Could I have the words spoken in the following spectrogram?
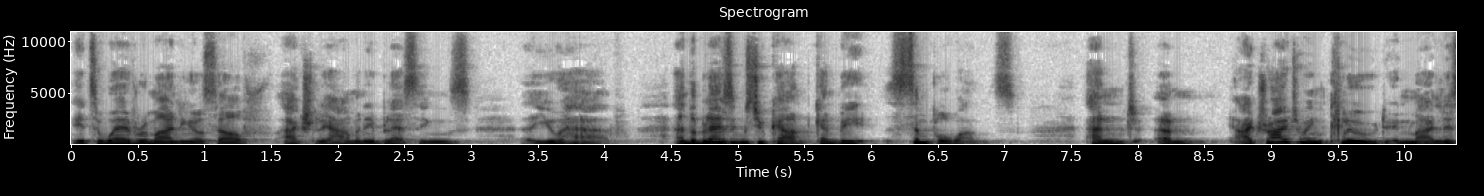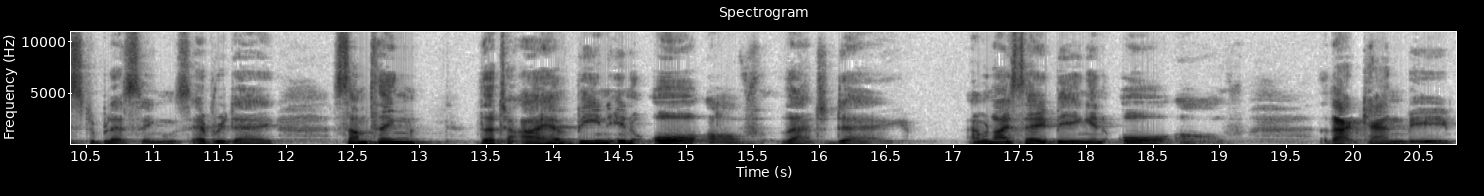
it's a way of reminding yourself actually how many blessings uh, you have. And the blessings you count can be simple ones. And um, I try to include in my list of blessings every day something that I have been in awe of that day. And when I say being in awe of, that can be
